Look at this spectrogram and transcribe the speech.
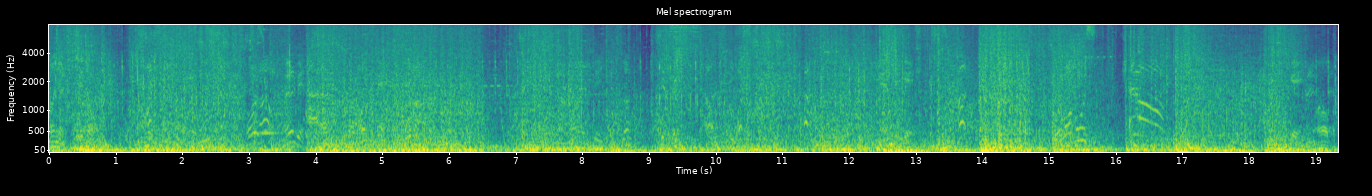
전열 시동. 올라오, 벨벳. 할수 있겠어? 게임 오버.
